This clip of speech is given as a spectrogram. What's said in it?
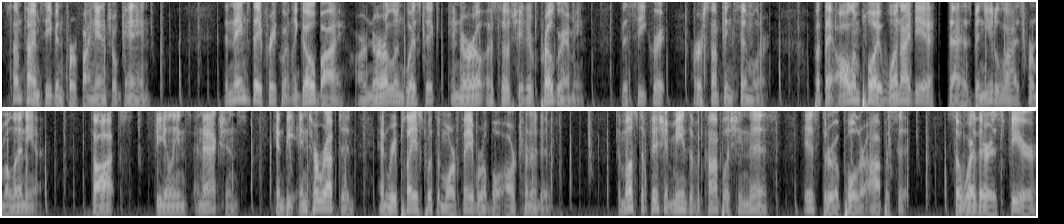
sometimes even for financial gain. The names they frequently go by are neurolinguistic and neuroassociative programming, the secret, or something similar, but they all employ one idea that has been utilized for millennia. Thoughts, feelings, and actions can be interrupted and replaced with a more favorable alternative. The most efficient means of accomplishing this is through a polar opposite. So where there is fear,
